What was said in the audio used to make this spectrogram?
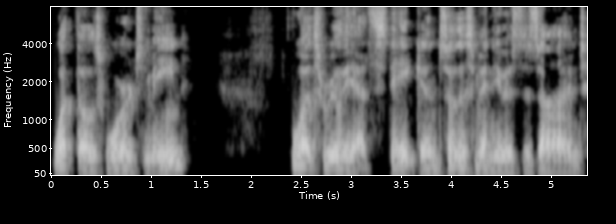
what those words mean, what's really at stake. And so this menu is designed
